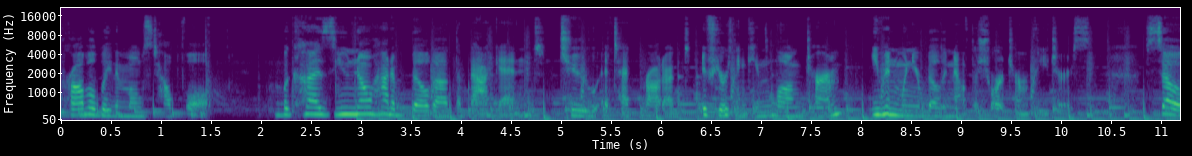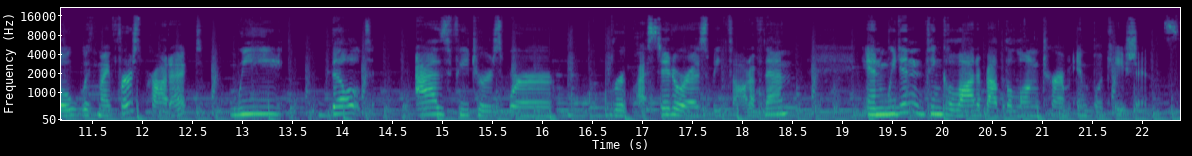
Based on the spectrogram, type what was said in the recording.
probably the most helpful because you know how to build out the back end to a tech product if you're thinking long term, even when you're building out the short term features. So, with my first product, we built as features were requested or as we thought of them. And we didn't think a lot about the long term implications.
